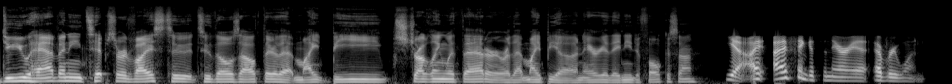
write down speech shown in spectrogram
Do you have any tips or advice to, to those out there that might be struggling with that or, or that might be a, an area they need to focus on? Yeah, I, I think it's an area everyone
